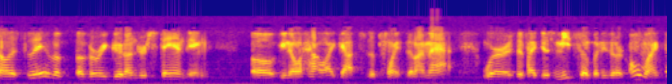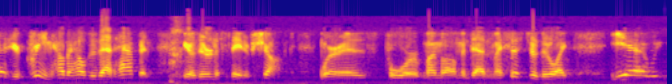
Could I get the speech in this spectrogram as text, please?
That. So they have a, a very good understanding of you know how I got to the point that I'm at. Whereas if I just meet somebody, they're like, oh my god, you're green. How the hell did that happen? You know, they're in a state of shock. Whereas for my mom and dad and my sister, they're like, yeah, we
